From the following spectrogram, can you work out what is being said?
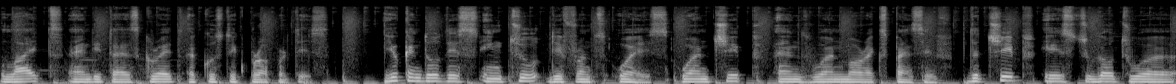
light and it has great acoustic properties. You can do this in two different ways, one cheap and one more expensive. The cheap is to go to a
